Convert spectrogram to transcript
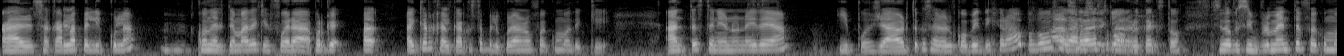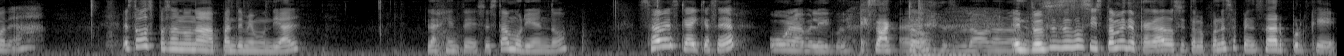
al sacar la película, con el tema de que fuera, porque ah, hay que recalcar que esta película no fue como de que antes tenían una idea y pues ya ahorita que salió el COVID dijeron, ah, pues vamos Ah, a sí, agarrar sí, esto como pretexto, sino que simplemente fue como de, ah, estamos pasando una pandemia mundial, la gente se está muriendo, ¿sabes qué hay que hacer? Una película. Exacto. Eh, no, no, no. Entonces eso sí está medio cagado si te lo pones a pensar porque,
